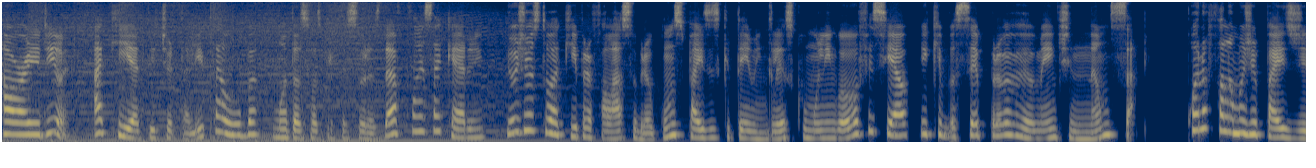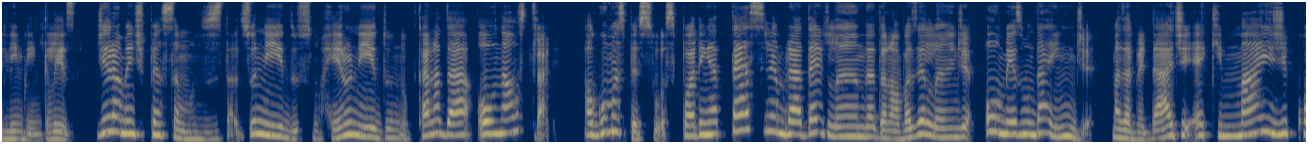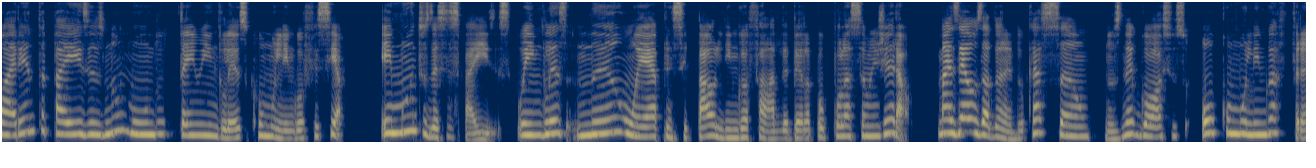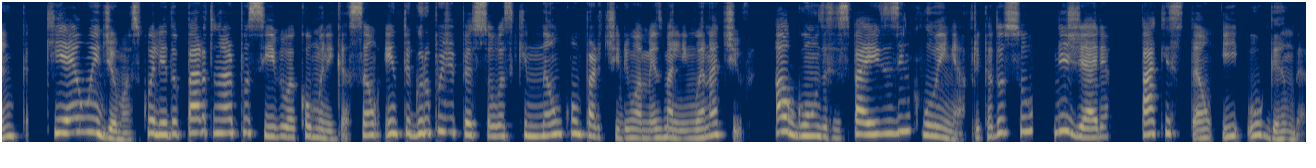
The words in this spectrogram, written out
How are you doing? Aqui é a Teacher Talita Uba, uma das suas professoras da Fluency Academy, e hoje eu estou aqui para falar sobre alguns países que têm o inglês como língua oficial e que você provavelmente não sabe. Quando falamos de países de língua inglesa, geralmente pensamos nos Estados Unidos, no Reino Unido, no Canadá ou na Austrália. Algumas pessoas podem até se lembrar da Irlanda, da Nova Zelândia ou mesmo da Índia, mas a verdade é que mais de 40 países no mundo têm o inglês como língua oficial. Em muitos desses países, o inglês não é a principal língua falada pela população em geral, mas é usado na educação, nos negócios ou como língua franca, que é um idioma escolhido para tornar possível a comunicação entre grupos de pessoas que não compartilham a mesma língua nativa. Alguns desses países incluem África do Sul, Nigéria, Paquistão e Uganda.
